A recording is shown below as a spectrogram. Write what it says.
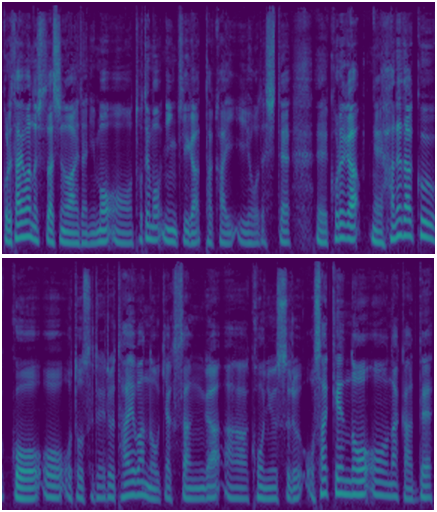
これ台湾の人たちの間にもとても人気が高いようでしてえこれが羽田空港を訪れる台湾のお客さんが購入するお酒の中で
